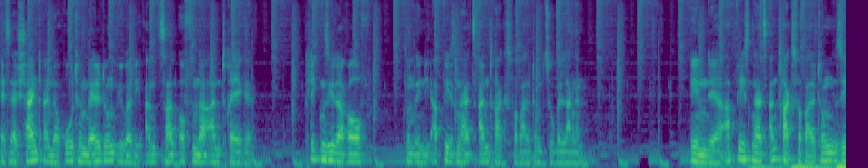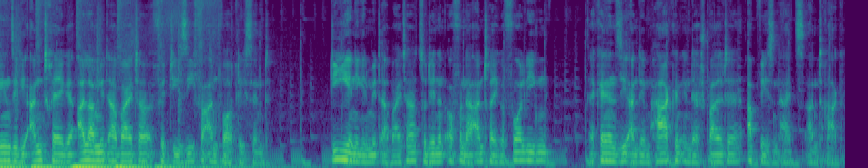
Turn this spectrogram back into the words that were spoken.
Es erscheint eine rote Meldung über die Anzahl offener Anträge. Klicken Sie darauf, um in die Abwesenheitsantragsverwaltung zu gelangen. In der Abwesenheitsantragsverwaltung sehen Sie die Anträge aller Mitarbeiter, für die Sie verantwortlich sind. Diejenigen Mitarbeiter, zu denen offene Anträge vorliegen, erkennen Sie an dem Haken in der Spalte Abwesenheitsantrag.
